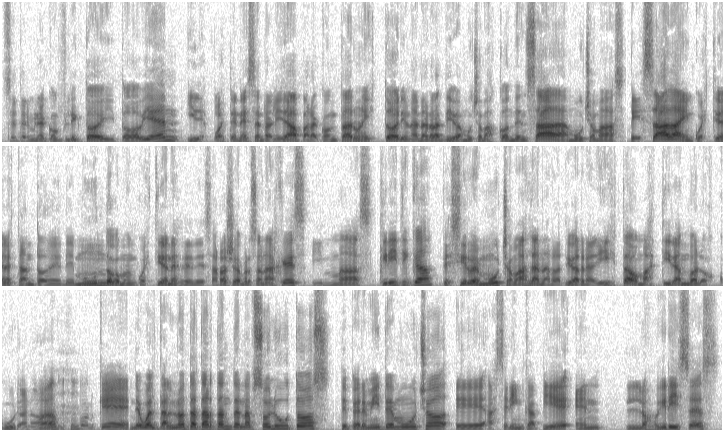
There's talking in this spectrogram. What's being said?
se termina el conflicto y todo bien, y después tenés en realidad para contar una historia, una narrativa mucho más condensada, mucho más pesada en cuestiones tanto de, de mundo como en cuestiones de desarrollo de personajes y más crítica, te sirve mucho más la narrativa realista o más tirando al oscuro, ¿no? Porque, de vuelta, al no tratar tanto en absolutos, te permite mucho eh, hacer hincapié en los grises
